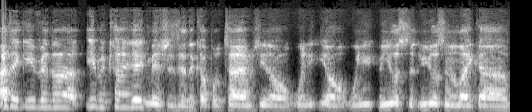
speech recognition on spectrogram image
I think even uh even Kanye mentions it a couple of times. You know when you know when you when you listen you listen to like uh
